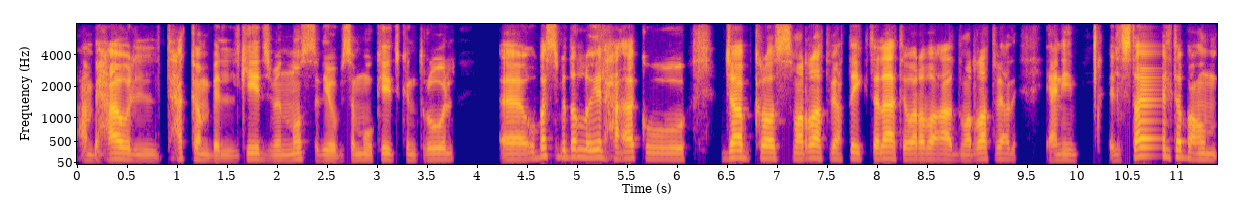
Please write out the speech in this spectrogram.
عم بيحاول يتحكم بال cage من النص اللي هو بسموه cage control آه، وبس بضله يلحقك و jab cross مرات بيعطيك ثلاثة ورا بعض مرات بيعطي يعني ال style تبعه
